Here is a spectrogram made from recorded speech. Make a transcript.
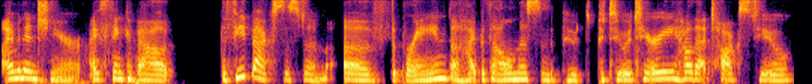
I'm an engineer. I think about the feedback system of the brain, the hypothalamus and the pituitary, how that talks to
